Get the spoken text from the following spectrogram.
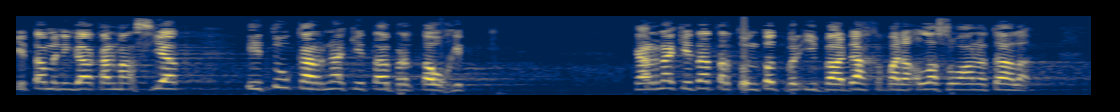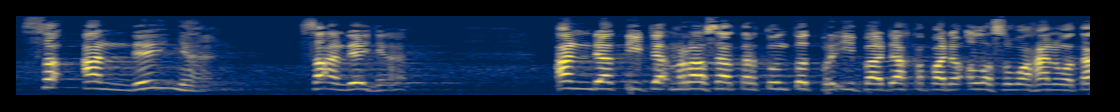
kita meninggalkan maksiat, itu karena kita bertauhid. Karena kita tertuntut beribadah kepada Allah SWT. Seandainya, seandainya Anda tidak merasa tertuntut beribadah kepada Allah SWT,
